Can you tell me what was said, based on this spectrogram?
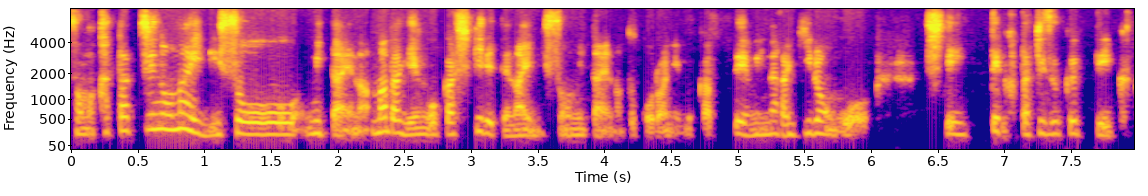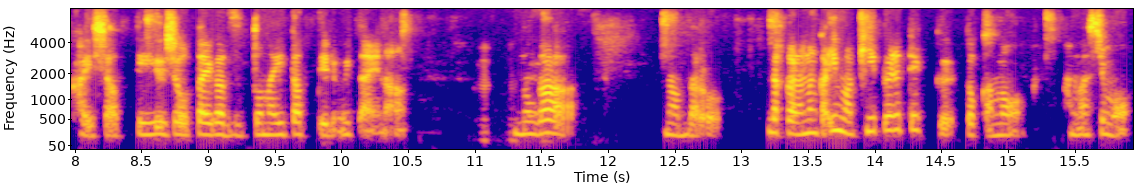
その形のない理想みたいな、まだ言語化しきれてない理想みたいなところに向かって、みんなが議論をしていって、形作っていく会社っていう状態がずっと成り立ってるみたいなのが、なんだろう。だからなんか今、ピープルテックとかの話も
